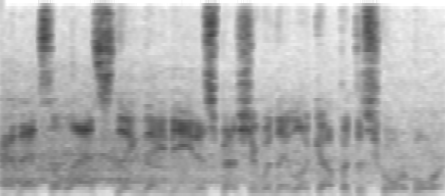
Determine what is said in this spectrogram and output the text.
And that's the last thing they need, especially when they look up at the scoreboard.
